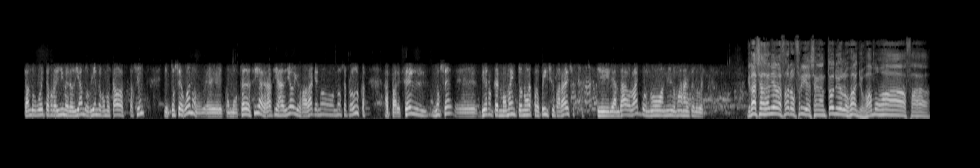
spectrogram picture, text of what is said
dando vueltas por allí, merodeando, viendo cómo estaba la situación y entonces, bueno, eh, como usted decía, gracias a Dios y ojalá que no, no se produzca. Al parecer, no sé, eh, vieron que el momento no es propicio para eso y le han dado largo, no han ido más a ese lugar. Gracias, Daniel Alfaro Frías, San Antonio de los Baños. Vamos a,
